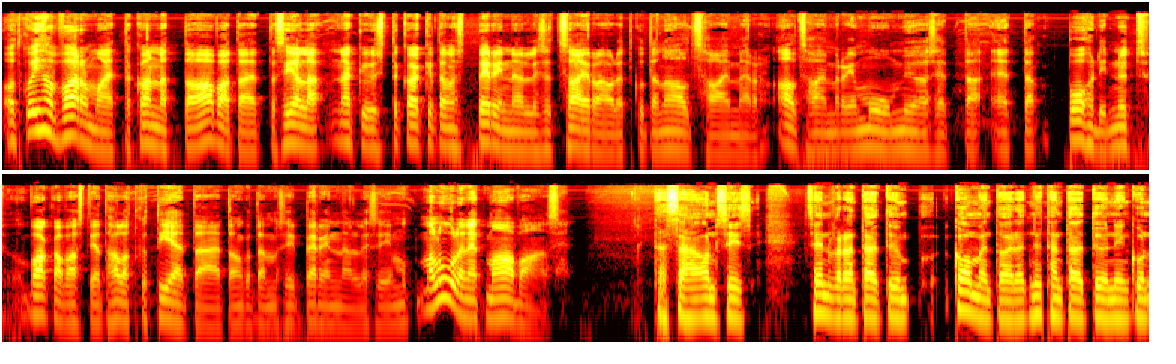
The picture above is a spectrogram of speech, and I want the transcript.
Oletko ihan varma, että kannattaa avata, että siellä näkyy sitten kaikki tämmöiset perinnölliset sairaudet, kuten Alzheimer, Alzheimer ja muu myös, että, että pohdin nyt vakavasti, että haluatko tietää, että onko tämmöisiä perinnöllisiä, mutta mä luulen, että mä avaan sen. Tässähän on siis sen verran täytyy kommentoida, että nythän täytyy niin kuin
